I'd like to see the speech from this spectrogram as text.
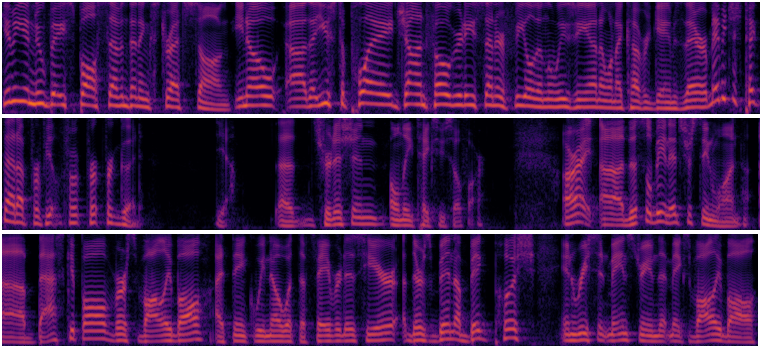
Give me a new baseball seventh inning stretch song. You know, uh, they used to play John Fogerty center field in Louisiana when I covered games there. Maybe just pick that up for for for, for good. Yeah, uh, tradition only takes you so far. All right, uh, this will be an interesting one. Uh, basketball versus volleyball. I think we know what the favorite is here. There's been a big push in recent mainstream that makes volleyball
